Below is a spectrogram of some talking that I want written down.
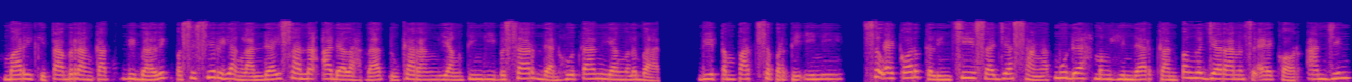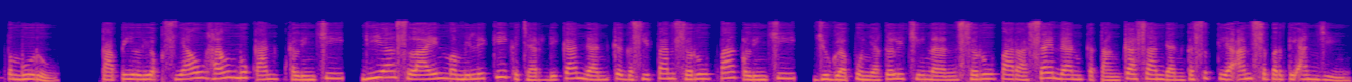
mari kita berangkat di balik pesisir yang landai sana adalah batu karang yang tinggi besar dan hutan yang lebat. Di tempat seperti ini, seekor kelinci saja sangat mudah menghindarkan pengejaran seekor anjing pemburu. Tapi Liok Xiao Hang bukan kelinci, dia selain memiliki kecerdikan dan kegesitan serupa kelinci, juga punya kelicinan serupa rasa dan ketangkasan dan kesetiaan seperti anjing.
